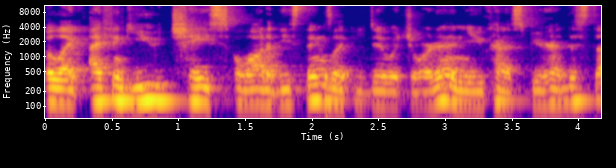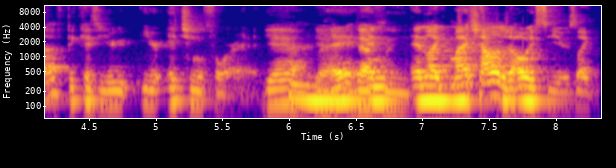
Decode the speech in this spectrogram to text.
But like I think you chase a lot of these things like you did with Jordan, and you kind of spearhead this stuff because you're you're itching for it, Yeah, Mhm. yeah, right? definitely. And and like my challenge always to you is like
